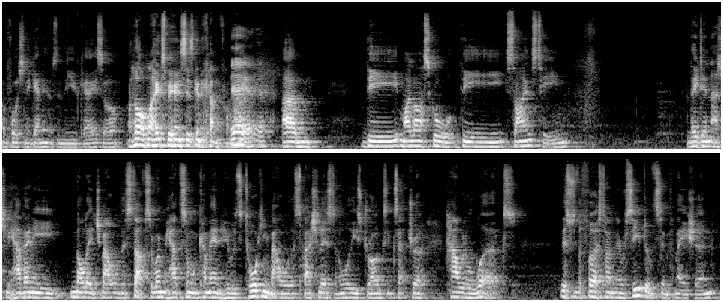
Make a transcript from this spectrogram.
Unfortunately, again, it was in the UK, so a lot of my experience is going to come from Yeah, that. yeah, Um, the my last school, the science team, they didn't actually have any knowledge about all this stuff. So when we had someone come in who was talking about all the specialists and all these drugs, etc., how it all works, this was the first time they received all this information,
